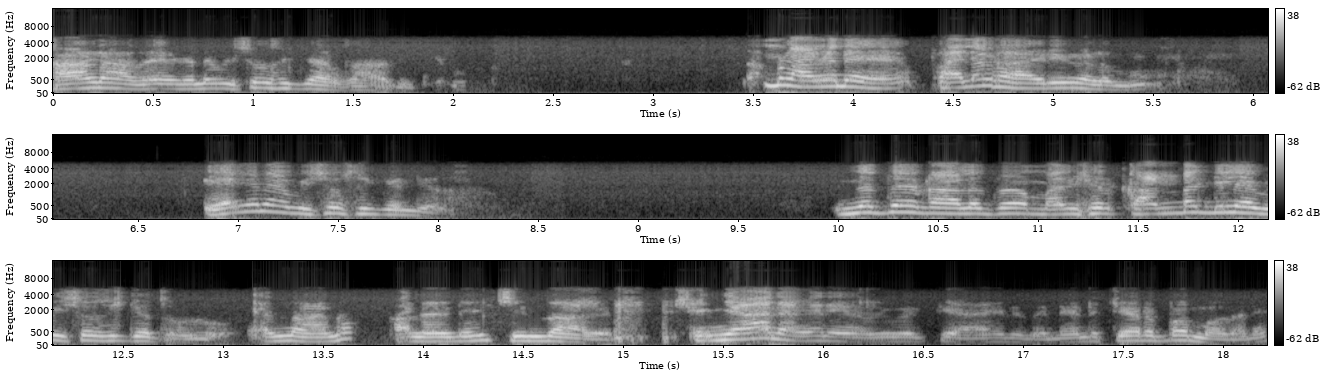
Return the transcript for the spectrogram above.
കാണാതെ എങ്ങനെ വിശ്വസിക്കാൻ സാധിക്കും? നമ്മൾ അങ്ങനെ പല കാര്യങ്ങളും എങ്ങനെ വിശ്വസിക്കേണ്ടത് ഇന്നത്തെ കാലത്ത് മനുഷ്യർ കണ്ടെങ്കിലേ വിശ്വസിക്കത്തുള്ളൂ എന്നാണ് പലരുടെയും ചിന്താഗതി പക്ഷെ ഞാൻ അങ്ങനെ ഒരു വ്യക്തി ആയിരുന്നില്ല എന്റെ ചെറുപ്പം മുതലേ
